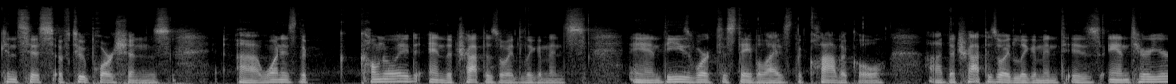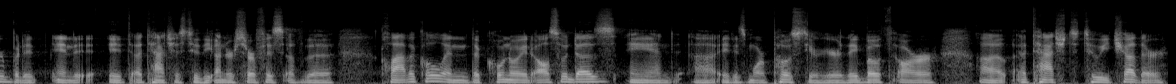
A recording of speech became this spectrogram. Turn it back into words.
consists of two portions. Uh, one is the conoid and the trapezoid ligaments, and these work to stabilize the clavicle. Uh, the trapezoid ligament is anterior, but it and it, it attaches to the undersurface of the clavicle, and the conoid also does, and uh, it is more posterior. They both are uh, attached to each other,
